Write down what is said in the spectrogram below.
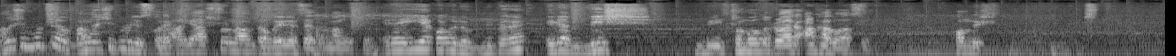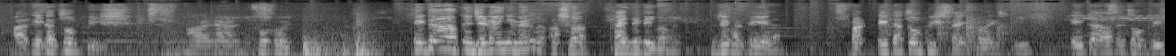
মানুষের মধ্যে বাংলাদেশি প্রডিউস করে। আগে আসছো নামটা হয়ে গেছে এখন মানুষের এটা ইয়ে কত লোক ভিতরে? এটা বিশ। সম্ভবত ড্রয়ার আঠারো আছে। কম বেশি। আর এটা চব্বিশ। এটা আপনি যেটাই নেবেন আপনার সাইজ দিতেই পাবেন যেখান থেকে না বাট এটা চব্বিশ সাইজ মানে এইটা আছে চব্বিশ।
